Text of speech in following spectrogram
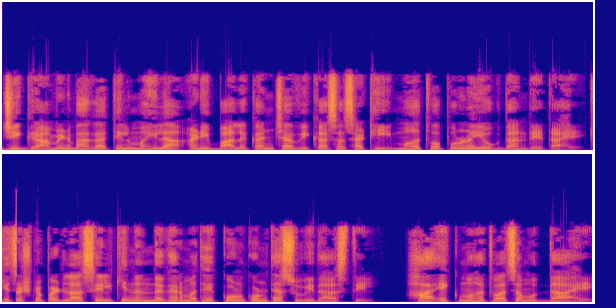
जी ग्रामीण भागातील महिला आणि बालकांच्या विकासासाठी महत्त्वपूर्ण योगदान देत आहे. की प्रश्न पडला असेल की नंदघरमध्ये कोणकोणत्या सुविधा असतील? हा एक महत्त्वाचा मुद्दा आहे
